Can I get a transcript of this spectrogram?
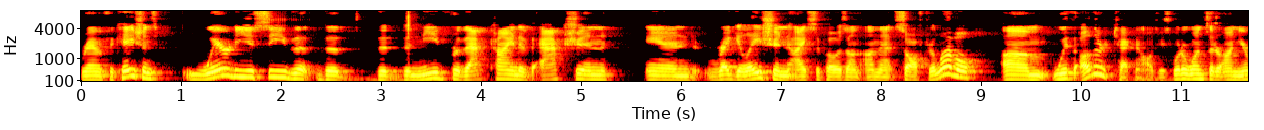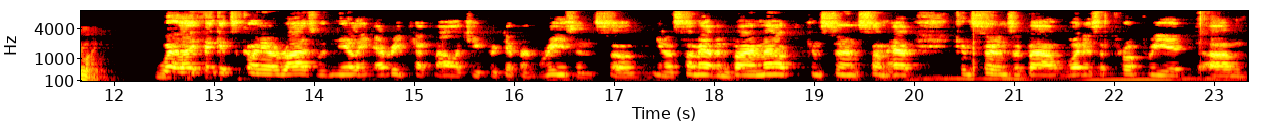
ramifications. Where do you see the, the, the, the need for that kind of action and regulation, I suppose, on, on that softer level um, with other technologies? What are ones that are on your mind? Well, I think it's going to arise with nearly every technology for different reasons. So, you know, some have environmental concerns, some have concerns about what is appropriate um,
